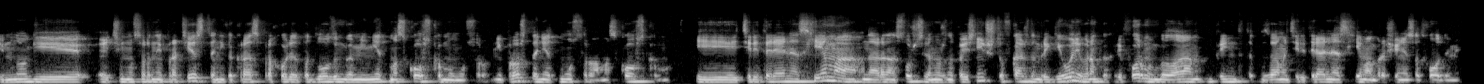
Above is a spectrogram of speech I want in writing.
И многие эти мусорные протесты, они как раз проходят под лозунгами «нет московскому мусору». Не просто «нет мусора», а «московскому». И территориальная схема, наверное, слушателям нужно пояснить, что в каждом регионе в рамках реформы была принята так называемая территориальная схема обращения с отходами.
